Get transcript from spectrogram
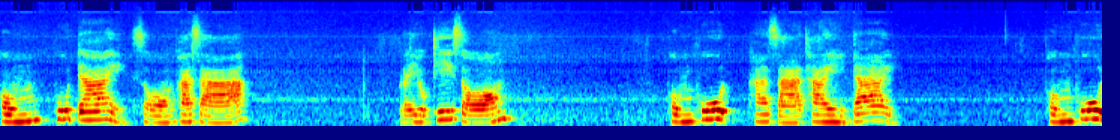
ผมพูดได้สองภาษา ประโยคที่สองผมพูดภาษาไทยได้ ผมพูด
